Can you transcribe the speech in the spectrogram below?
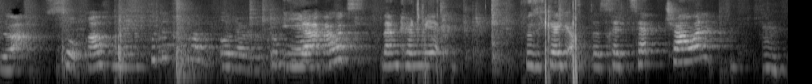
So. So, brauchen wir noch Butterzucker oder kommt? Ja, uns, dann können wir, jetzt muss ich gleich auf das Rezept schauen. Hm.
